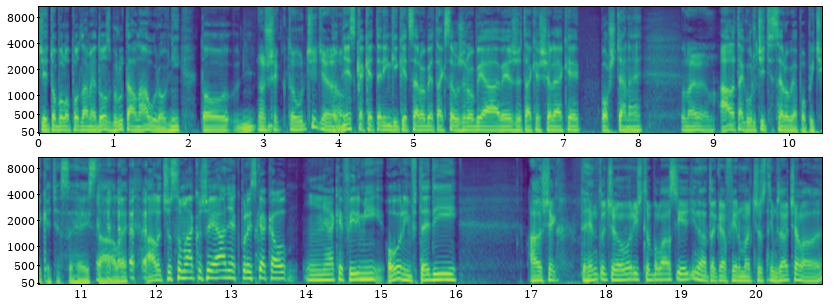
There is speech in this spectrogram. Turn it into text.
čiže to bolo podľa mňa dosť brutál na úrovni. To No však to určite, to no. dneska cateringy, keď sa robia, tak sa už robia, vieš, že také všelijaké pošťané. To neviem. Ale tak určite sa robia po piči keťase, hej, stále. Ale čo som akože ja nejak preskákal mm, nejaké firmy, hovorím vtedy, Ale však tento, čo hovoríš, to bola asi jediná taká firma, čo s tým začala, ne?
